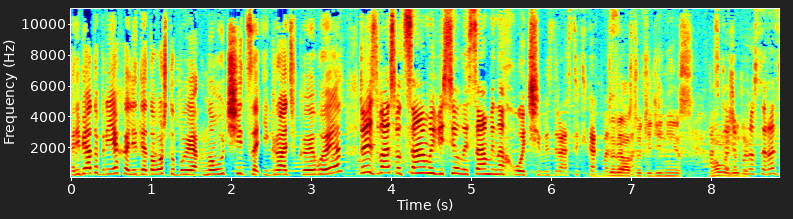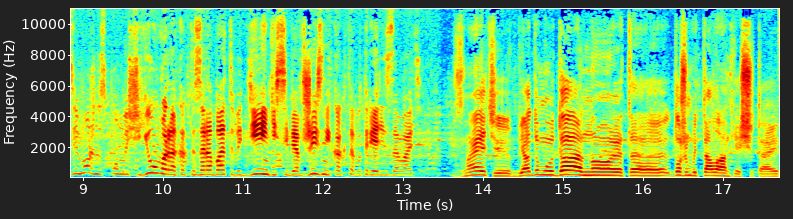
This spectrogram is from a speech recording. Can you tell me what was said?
Ребята приехали для того, чтобы научиться играть в КВН. Кто из вас вот самый веселый, самый находчивый? Здравствуйте, как вас Здравствуйте, зовут? Денис. А Новые скажи, люди. пожалуйста, разве можно с помощью юмора как-то зарабатывать деньги, себя в жизни как-то вот реализовать? Знаете, я думаю, да, но это должен быть талант, я считаю.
